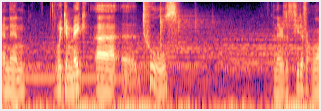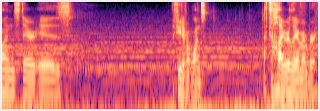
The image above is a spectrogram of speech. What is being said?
And then we can make uh, uh, tools. And there's a few different ones. There is a few different ones. That's all I really remember.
